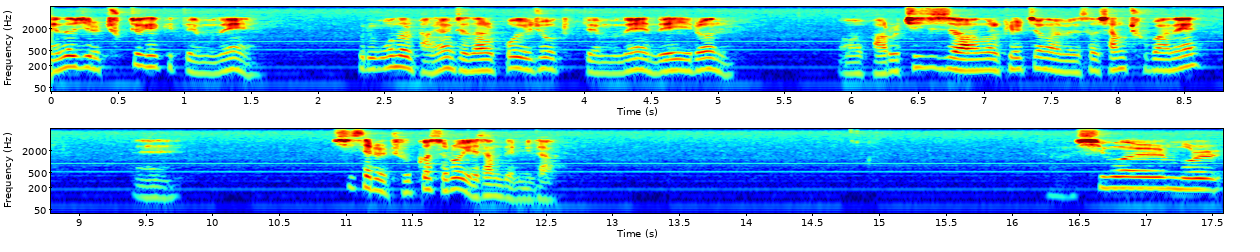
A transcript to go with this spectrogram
에너지를 축적했기 때문에 그리고 오늘 방향 전환을 보여주었기 때문에 내일은 어, 바로 지지 저항을 결정하면서 장 초반에 예, 시세를 줄 것으로 예상됩니다. 10월물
